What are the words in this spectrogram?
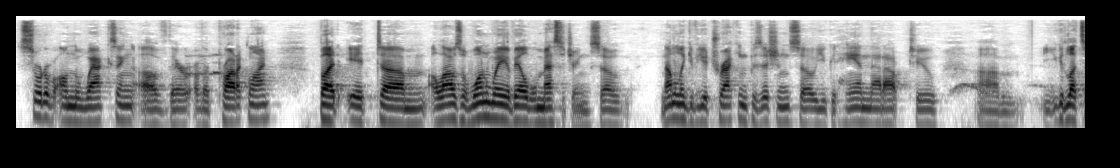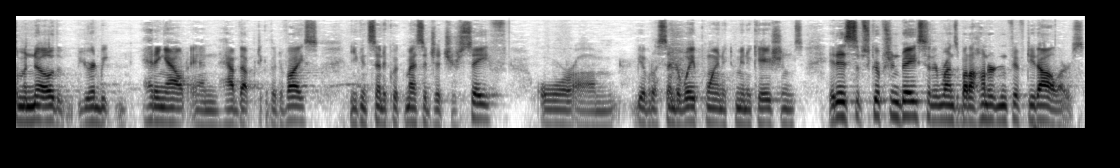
sort of on the waxing of their of their product line, but it um, allows a one-way available messaging. So not only give you a tracking position, so you could hand that out to, um, you could let someone know that you're going to be heading out and have that particular device. You can send a quick message that you're safe, or um, be able to send a waypoint of communications. It is subscription based and it runs about $150.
